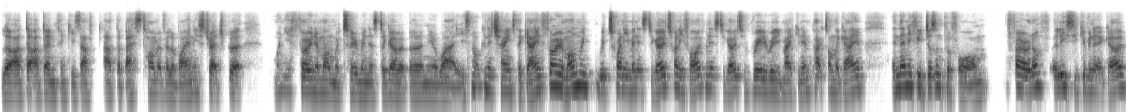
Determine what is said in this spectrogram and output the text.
Look, I, don't think he's had the best time at Villa by any stretch, but when you're throwing him on with two minutes to go at Burnley away, he's not going to change the game. Throw him on with, with 20 minutes to go, 25 minutes to go to really, really make an impact on the game. And then if he doesn't perform, fair enough. At least you're giving it a go.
